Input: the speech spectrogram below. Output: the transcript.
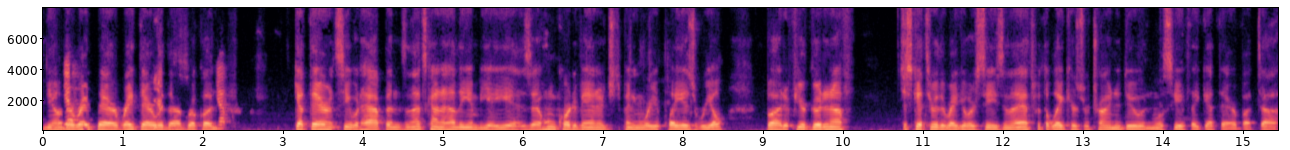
You know, they're right there, right there yep. with uh, Brooklyn. Yep. Get there and see what happens, and that's kind of how the NBA is. A home court advantage, depending where you play, is real. But if you're good enough, just get through the regular season. That's what the Lakers are trying to do, and we'll see if they get there. But uh,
